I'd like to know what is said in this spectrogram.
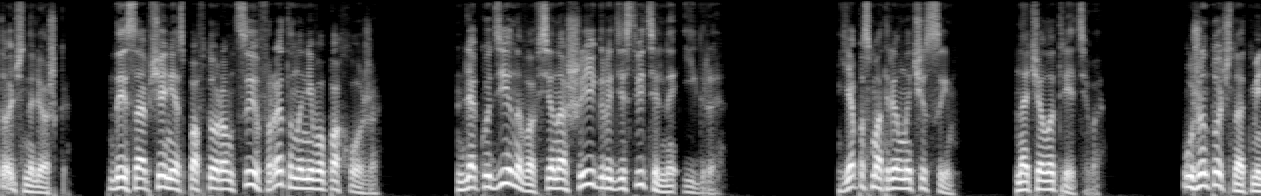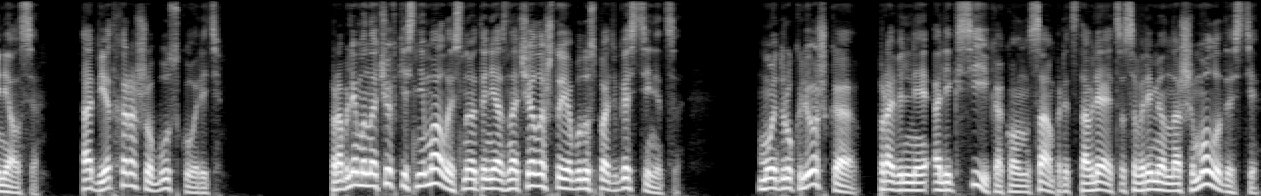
Точно, Лешка. Да и сообщение с повтором цифр — это на него похоже. Для Кудинова все наши игры действительно игры. Я посмотрел на часы. Начало третьего. Ужин точно отменялся. Обед хорошо бы ускорить. Проблема ночевки снималась, но это не означало, что я буду спать в гостинице. Мой друг Лешка, правильнее Алексей, как он сам представляется со времен нашей молодости,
